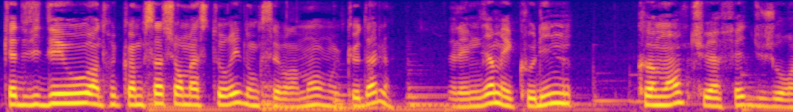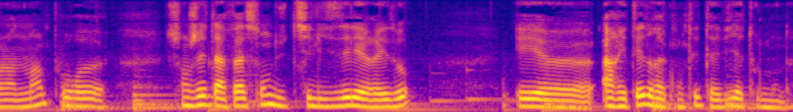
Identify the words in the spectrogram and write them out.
4 vidéos, un truc comme ça sur ma story, donc c'est vraiment que dalle. Vous allez me dire, mais Colline, comment tu as fait du jour au lendemain pour euh, changer ta façon d'utiliser les réseaux et euh, arrêter de raconter ta vie à tout le monde,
